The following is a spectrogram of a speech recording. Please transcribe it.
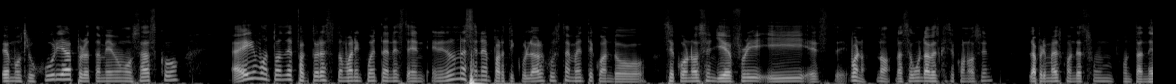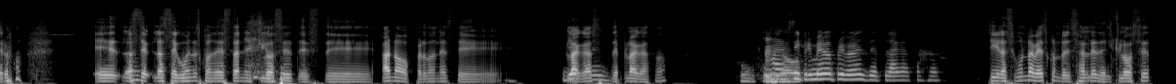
vemos lujuria, pero también vemos asco, hay un montón de factores a tomar en cuenta en, este, en, una escena en particular, justamente cuando se conocen Jeffrey y este, bueno, no, la segunda vez que se conocen, la primera es cuando es un fontanero, eh, la, la, segunda es cuando está en el closet, este, ah no, perdón, es de plagas, de plagas, ¿no? Ah, sí, primero, primero es de plagas, ajá. Sí, la segunda vez cuando sale del closet,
